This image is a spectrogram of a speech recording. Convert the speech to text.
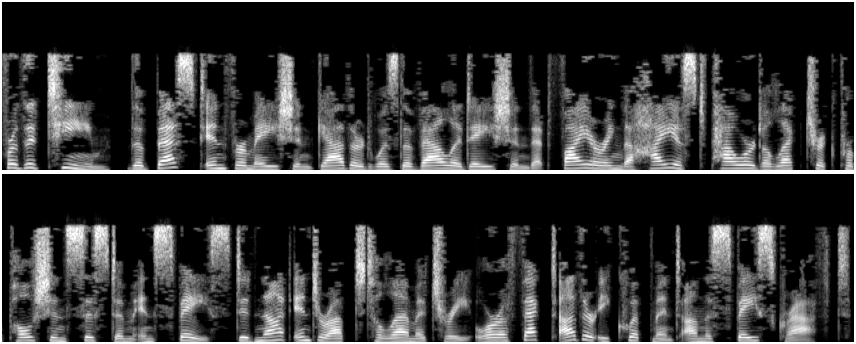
For the team, the best information gathered was the validation that firing the highest-powered electric propulsion system in space did not interrupt telemetry or affect other equipment on the spacecraft.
